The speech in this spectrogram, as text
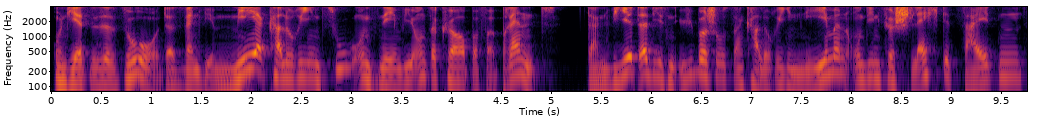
Und jetzt ist es so, dass wenn wir mehr Kalorien zu uns nehmen, wie unser Körper verbrennt, dann wird er diesen Überschuss an Kalorien nehmen und ihn für schlechte Zeiten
